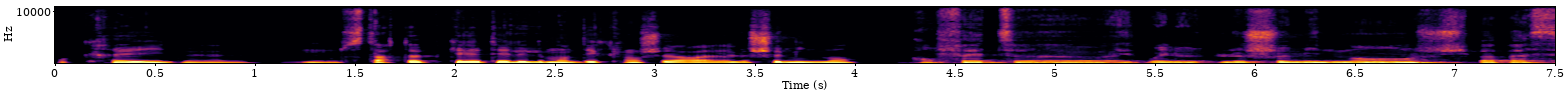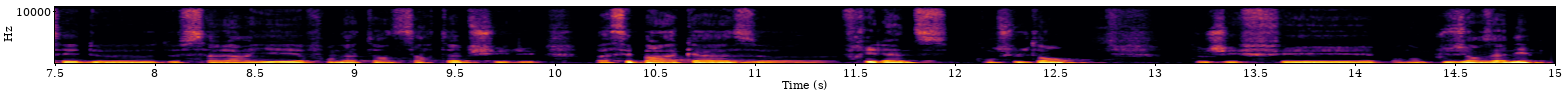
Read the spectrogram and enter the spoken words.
pour créer une, une startup? Quel était l'élément déclencheur, le cheminement? En fait, euh, oui, le, le, cheminement, je suis pas passé de, de, salarié à fondateur de startup, je suis passé par la case euh, freelance consultant que j'ai fait pendant plusieurs années.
